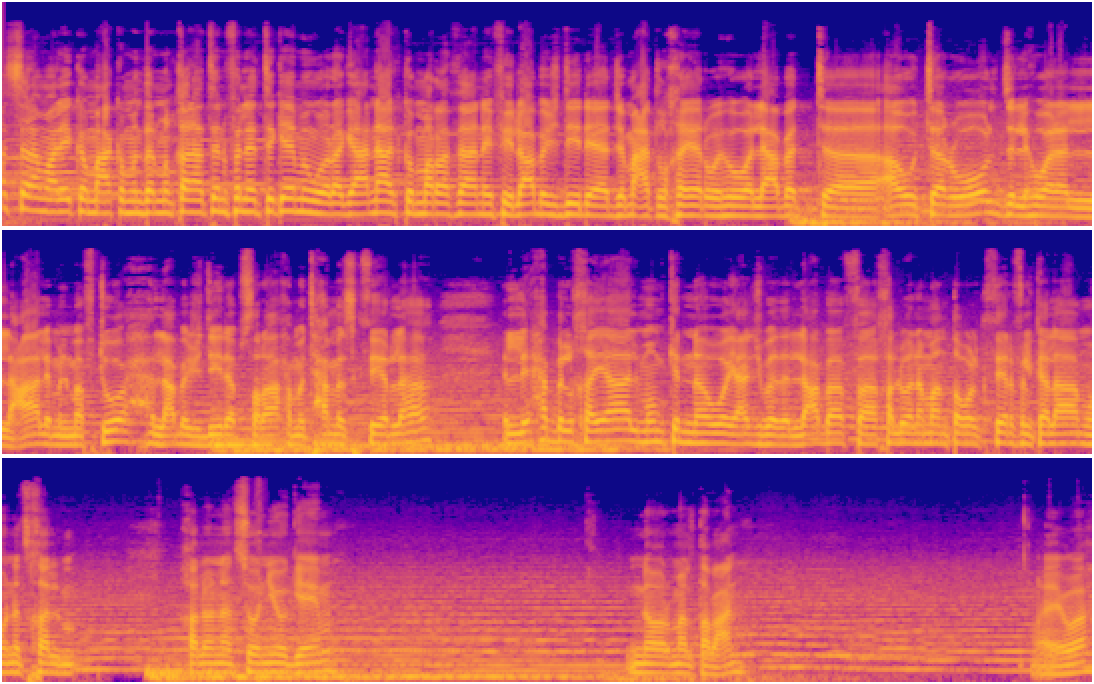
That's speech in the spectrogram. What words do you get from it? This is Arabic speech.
السلام عليكم معكم منذر من قناة Infinite Gaming ورجعنا لكم مرة ثانية في لعبة جديدة يا جماعة الخير وهو لعبة Outer Worlds اللي هو العالم المفتوح. لعبة جديدة بصراحة متحمس كثير لها. اللي يحب الخيال ممكن إنه هو يعجبه اللعبة فخلونا ما نطول كثير في الكلام وندخل خلونا نسوي new game normal طبعا. أيوه.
